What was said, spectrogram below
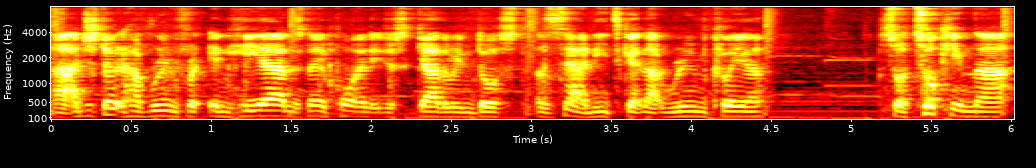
Uh, I just don't have room for it in here. and There's no point in it just gathering dust. As I say, I need to get that room clear. So I took him that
